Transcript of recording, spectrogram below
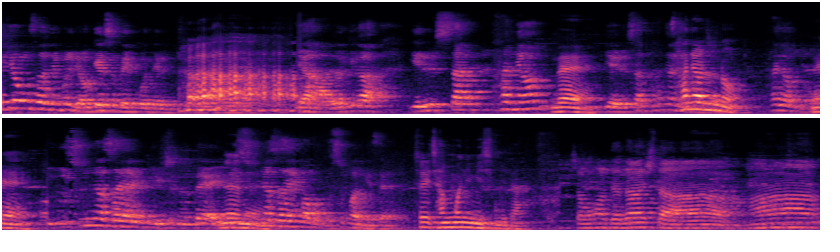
최경선님을 여기에서 뵙고 될 줄이야. 야 여기가 일산 탄현. 네. 예 일산 탄현. 산현로. 탄현로. 네. 이순녀 사장님 계시는데 네네. 이순녀 사장님하고 무슨 관계세요? 저희 장모님이십니다. 정말 대단하시다. 아.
